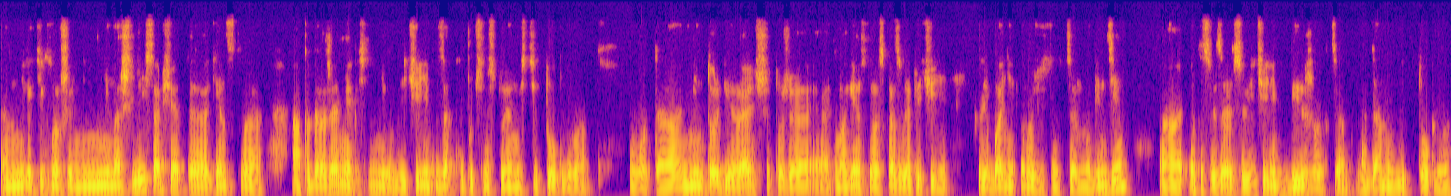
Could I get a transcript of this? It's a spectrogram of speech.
никаких нарушений не нашли, сообщает э, агентство. А подорожание объяснили увеличением закупочной стоимости топлива. Вот. А Минторги раньше тоже этому агентству рассказывали о причине колебаний розничных цен на бензин. А, это связали с увеличением биржевых цен на данный вид топлива.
